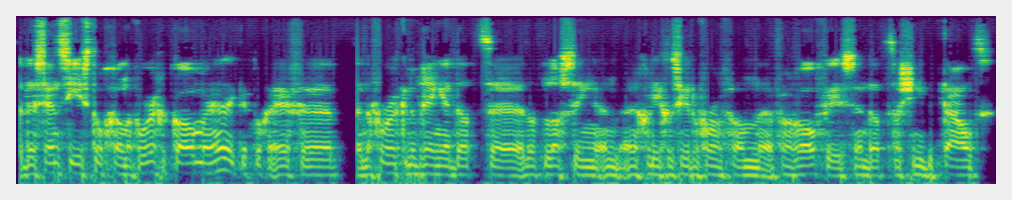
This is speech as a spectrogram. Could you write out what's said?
de essentie is toch wel naar voren gekomen. Hè? Ik heb toch even naar voren kunnen brengen dat, eh, dat belasting een, een gelegaliseerde vorm van, eh, van roof is. En dat als je niet betaalt,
